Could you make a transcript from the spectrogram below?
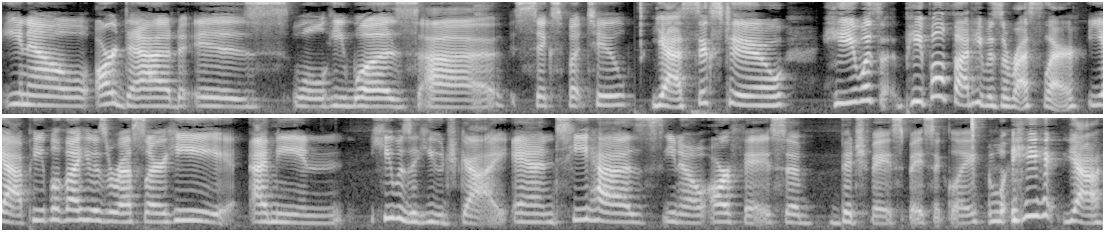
you know, our dad is well, he was uh six foot two. Yeah, six two. He was people thought he was a wrestler. Yeah, people thought he was a wrestler. He I mean, he was a huge guy and he has, you know, our face, a bitch face basically. He yeah,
